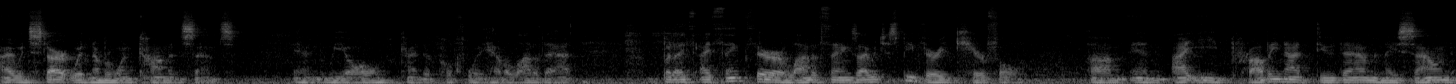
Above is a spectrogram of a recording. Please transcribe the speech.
I would start with number one, common sense. And we all kind of hopefully have a lot of that. But I, I think there are a lot of things I would just be very careful um, and i.e., probably not do them, and they sound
